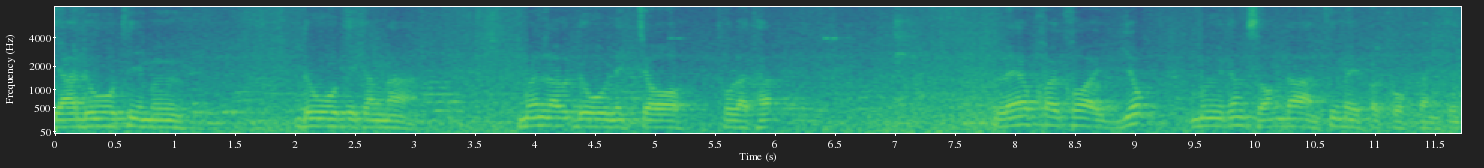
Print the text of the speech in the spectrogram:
อย่าดูที่มือ ดูที่ข้างหน้า เหมือนเราดูในจอโทรทัศน์ แล้วค่อยๆยกมือทั้งสองด้านที่ไม่ประกบกันจน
